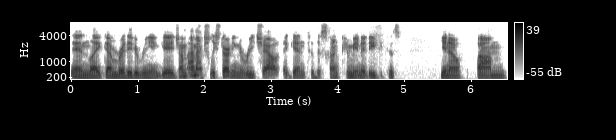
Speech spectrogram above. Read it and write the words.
and like I'm ready to re-engage. I'm I'm actually starting to reach out again to the stunt community because, you know, um,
